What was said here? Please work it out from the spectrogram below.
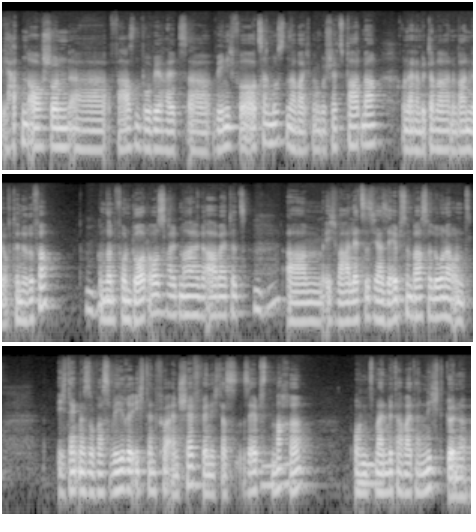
wir hatten auch schon äh, Phasen, wo wir halt äh, wenig vor Ort sein mussten. Da war ich mit einem Geschäftspartner und einer Mitarbeiterin waren wir auf Teneriffa. Haben dann von dort aus halt mal gearbeitet. Ähm, ich war letztes Jahr selbst in Barcelona und ich denke mir so, was wäre ich denn für ein Chef, wenn ich das selbst mache und meinen Mitarbeitern nicht gönne?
